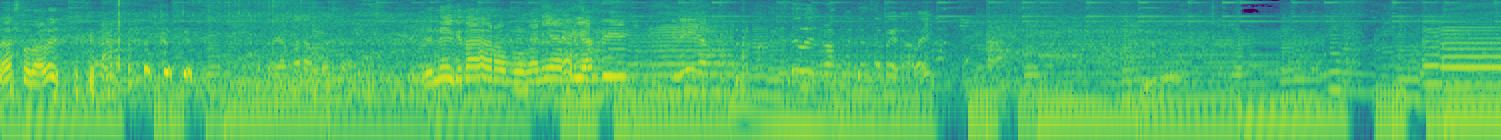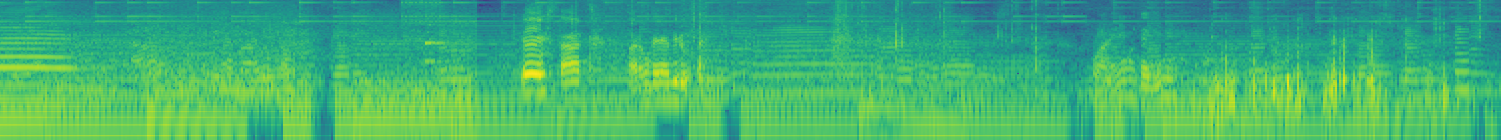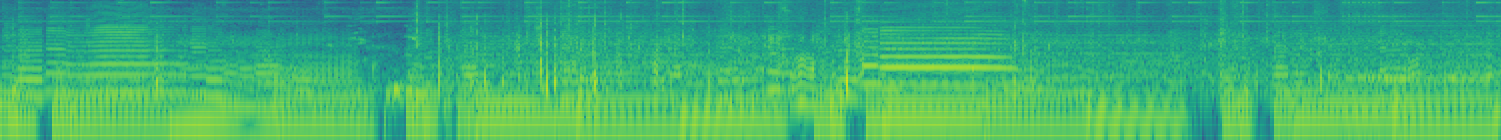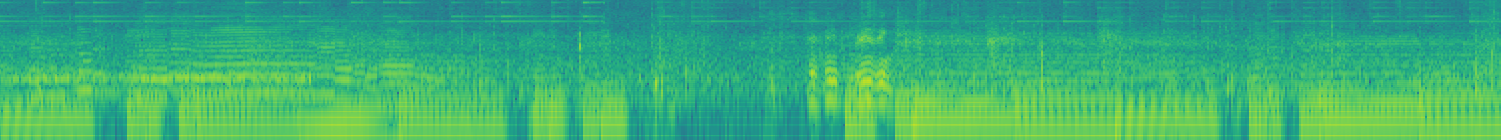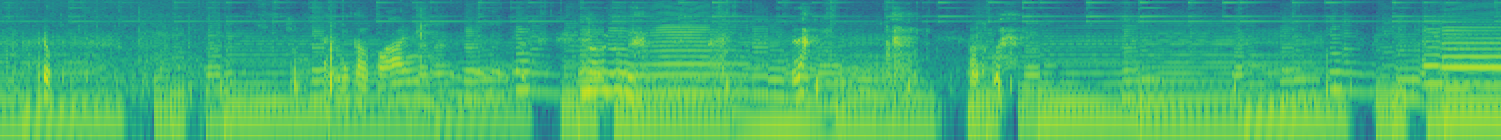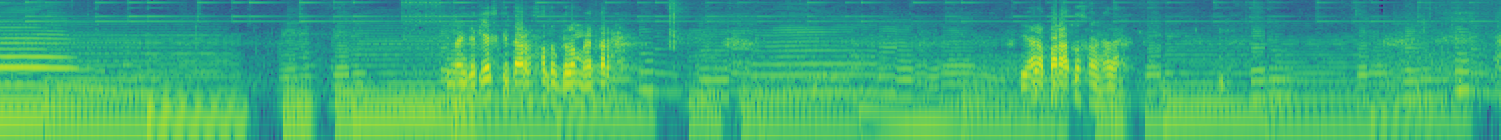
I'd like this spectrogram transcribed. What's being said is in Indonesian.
11 totalnya. ternyata Ini kita rombongannya pria. ini yang kita berapa jam sepeda lain Oke, start. Warung tenda biru. Wah, ini kayak gini. Heavy breathing. Aduh. Technical climb. Nanjaknya sekitar 1 km. Ya 800 kalau salah.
